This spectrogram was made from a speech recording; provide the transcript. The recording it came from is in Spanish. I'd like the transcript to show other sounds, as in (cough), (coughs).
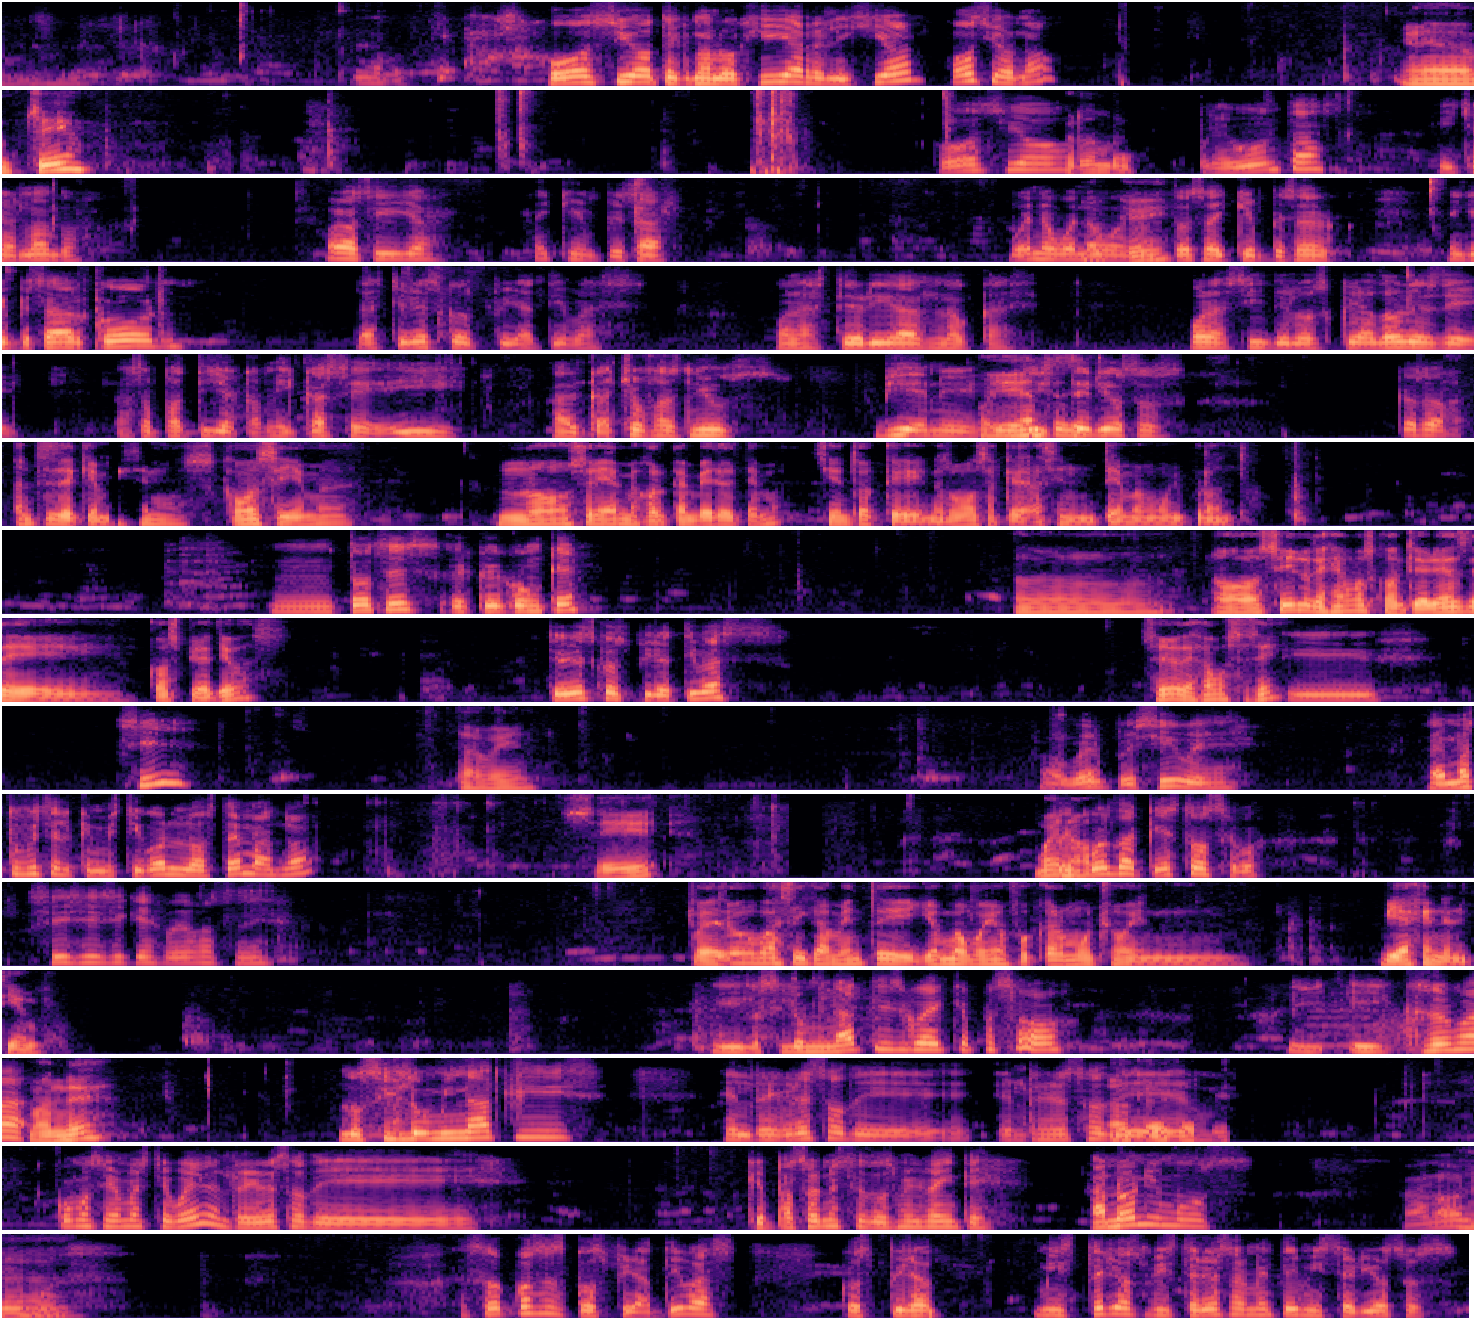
Ocio, tecnología, religión. Ocio, ¿no? Eh, sí, Ocio, perdón, bro. preguntas y charlando. Ahora sí, ya. Hay que empezar. Bueno, bueno, bueno. Entonces hay que empezar. Hay que empezar con las teorías conspirativas. O las teorías locas. Ahora sí, de los creadores de la zapatilla kamikaze y Alcachofas News. Viene Oye, antes de- misteriosos. Antes de que empecemos, ¿cómo se llama? ¿No sería mejor cambiar el tema? Siento que nos vamos a quedar sin tema muy pronto. Entonces, ¿eh, qué- ¿con qué? Mm, ¿O sí lo dejamos con teorías de conspirativas? Teorías conspirativas. ¿Sí lo dejamos así? Sí, Está bien. a ver, pues sí, güey. Además, tú fuiste el que investigó los temas, ¿no? Sí. Bueno, Recuerda que esto se va. Sí, sí, sí, que fue así. pero básicamente yo me voy a enfocar mucho en viaje en el tiempo. Y los Illuminatis, güey, ¿qué pasó? Y, y ¿qué se llama? ¿Mandé? Los Illuminatis, el regreso de. El regreso Ah, de. ¿Cómo se llama este güey? El regreso de. ¿Qué pasó en este 2020? Anonymous. Anonymous. Ah. Son cosas conspirativas. Conspira... Misterios misteriosamente misteriosos.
